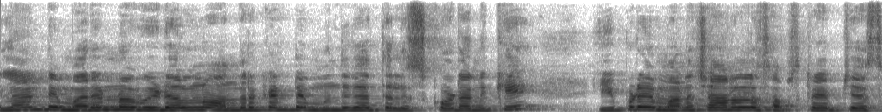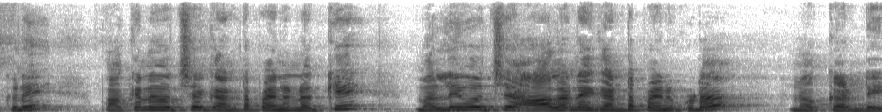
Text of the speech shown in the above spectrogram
ఇలాంటి మరెన్నో వీడియోలను అందరికంటే ముందుగా తెలుసుకోవడానికి ఇప్పుడే మన ఛానల్ని సబ్స్క్రైబ్ చేసుకుని పక్కనే వచ్చే గంట పైన నొక్కి మళ్ళీ వచ్చే ఆల్ అనే గంట పైన కూడా నొక్కండి.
